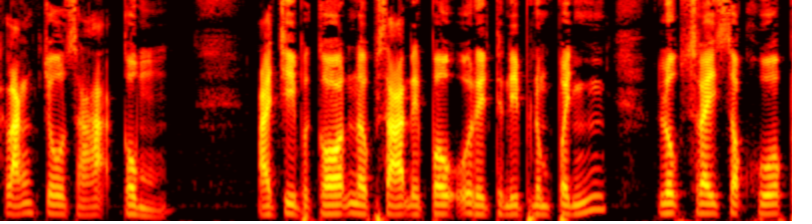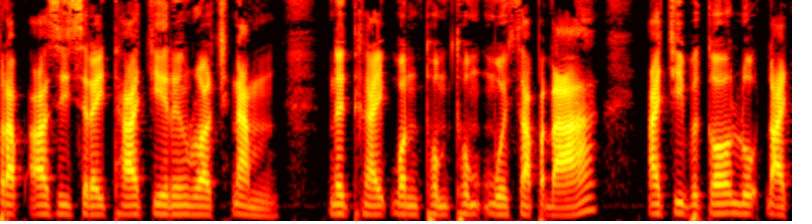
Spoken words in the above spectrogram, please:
ខ្លាំងចូលសហគមន៍អាជីវករនៅផ្សារដេប៉ូរាជធានីភ្នំពេញលោកស្រីសុកហួរប្រាប់អាស៊ីសេរីថាជារៀងរាល់ឆ្នាំ នៅថ្ងៃបុណ្យធំធំមួយសប្តាហ៍អាជីវករលក់ដាច់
